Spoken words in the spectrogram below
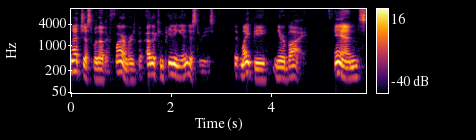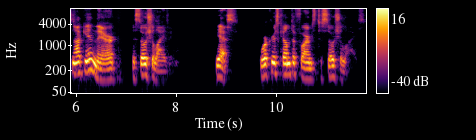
not just with other farmers, but other competing industries that might be nearby. And snuck in there the socializing Yes, workers come to farms to socialize.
